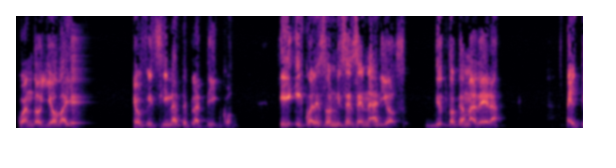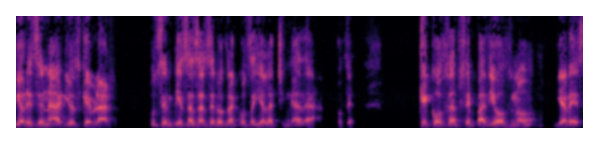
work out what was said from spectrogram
cuando yo vaya a mi oficina, te platico. ¿Y, cuáles son mis escenarios? Toca madera. El peor escenario es quebrar. Pues empiezas a hacer otra cosa y a la chingada. O sea, qué cosa sepa Dios, ¿no? Ya ves,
